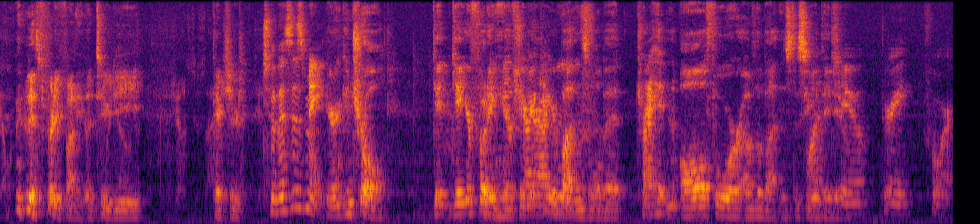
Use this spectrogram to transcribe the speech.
it's pretty funny. The 2D pictures. So this is me. You're in control. Get get your footing here. Make sure I Figure out can your move. buttons a little bit. Try hitting all four of the buttons to see One, what they do. two, three, four.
